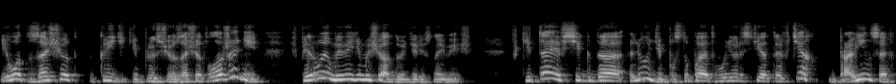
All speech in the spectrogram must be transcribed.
И вот за счет критики, плюс еще за счет вложений, впервые мы видим еще одну интересную вещь. В Китае всегда люди поступают в университеты в тех провинциях,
